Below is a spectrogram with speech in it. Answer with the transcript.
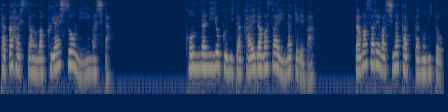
高橋さんは悔しそうに言いました。こんなによく似た替え玉さえいなければ、騙されはしなかったのにと、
